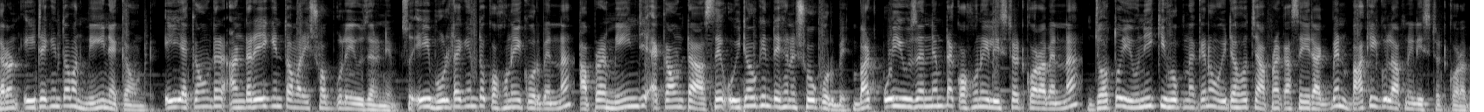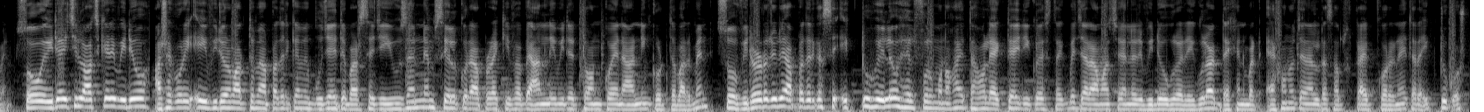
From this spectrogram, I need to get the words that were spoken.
কারণ এইটা কিন্তু আমার মেইন অ্যাকাউন্ট এই অ্যাকাউন্টের আন্ডারেই কিন্তু আমার এই সবগুলো ইউজার নেম সো এই ভুলটা কিন্তু কখনোই করবেন না। আপনার মেইন যে অ্যাকাউন্টটা আছে, ওইটাও কিন্তু এখানে শো করবে। বাট ওই ইউজার নেমটা কখনোই লিস্টেড করাবেন না। যত ইউনিকই হোক না কেন, ওইটা হচ্ছে আপনার কাছেই রাখবেন, বাকিগুলো আপনি লিস্টেড করাবেন। সো এইটাই ছিল আজকের ভিডিও আশা করি এই ভিডিওর মাধ্যমে আপনাদেরকে আমি বুঝাইতে পারছি যে ইউজার নেম সেল করে আপনারা কীভাবে আনলিমিটেড টন কয়েন আর্নিং করতে পারবেন। সো ভিডিওটা যদি আপনাদের কাছে একটু হইলেও হেল্পফুল মনে হয়, তাহলে একটাই রিকোয়েস্ট থাকবে, যারা আমার চ্যানেলের ভিডিওগুলো রেগুলার দেখেন বাট এখনও চ্যানেলটা সাবস্ক্রাইব করে নেই, তারা একটু কষ্ট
